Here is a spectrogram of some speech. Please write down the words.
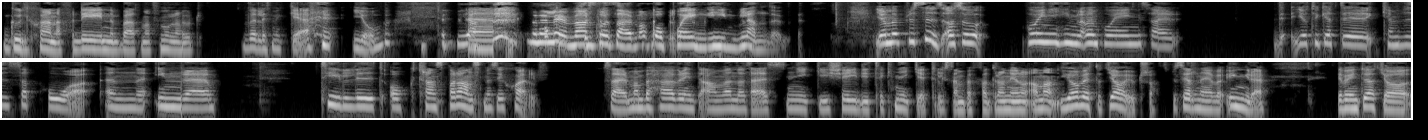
guldstjärna, för det innebär att man förmodligen har gjort väldigt mycket jobb. Ja, eh, men eller man får, så här, man får poäng i himlen nu. Ja, men precis. Alltså, poäng i himla, men poäng så här. Jag tycker att det kan visa på en inre tillit och transparens med sig själv. Så här, man behöver inte använda så här sneaky, shady tekniker till exempel för att dra ner någon annan. Jag vet att jag har gjort så, speciellt när jag var yngre. Det var inte att jag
